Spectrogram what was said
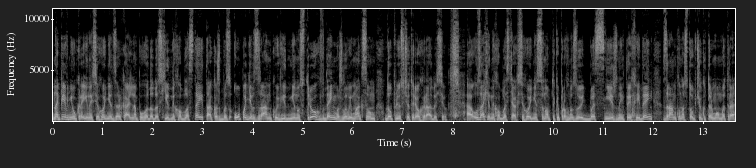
На півдні України сьогодні дзеркальна погода до східних областей. Також без опадів. Зранку від мінус 3 в день можливий максимум до плюс 4 градусів. У західних областях сьогодні синоптики прогнозують безсніжний тихий день. Зранку на стовпчику термометра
